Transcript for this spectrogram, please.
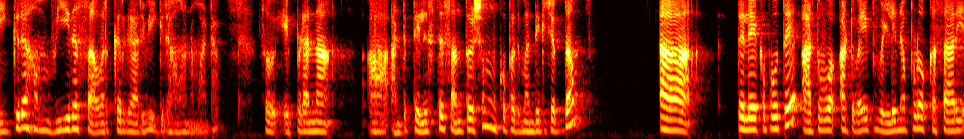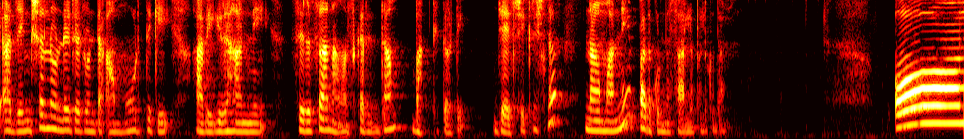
విగ్రహం వీర సావర్కర్ గారి విగ్రహం అన్నమాట. సో ఎప్పుడన్నా అంటే తెలిస్తే సంతోషం ఇంకో పది మందికి చెప్దాం. తెలియకపోతే అటు అటువైపు వెళ్ళినప్పుడు ఒక్కసారి ఆ జంక్షన్లో ఉండేటటువంటి ఆ మూర్తికి ఆ విగ్రహాన్ని శిరస నమస్కరిద్దాం భక్తితోటి. జై శ్రీకృష్ణ. నామాన్ని పదకొండు సార్లు పలుకుదాం ॐ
